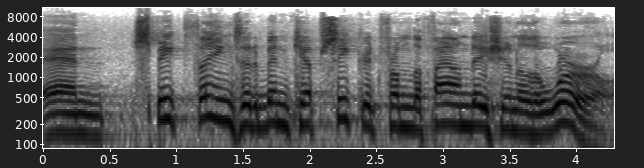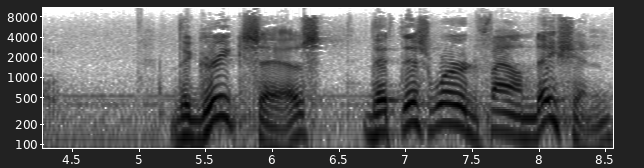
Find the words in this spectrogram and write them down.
and speak things that have been kept secret from the foundation of the world. The Greek says that this word foundation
